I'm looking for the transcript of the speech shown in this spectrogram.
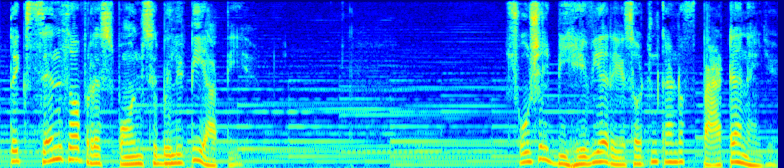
तो एक सेंस ऑफ़ रिस्पॉन्सिबिलिटी आती है। सोशल बिहेवियर है सर्टन काइंड ऑफ़ पैटर्न है ये।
